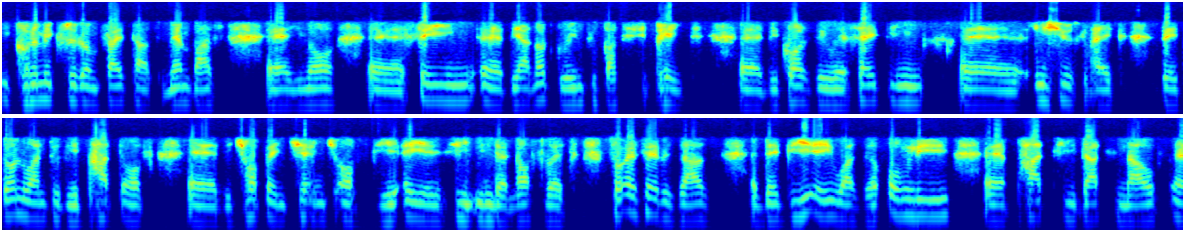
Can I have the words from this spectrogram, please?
economic freedom fighters members, uh, you know, uh, saying uh, they are not going to participate uh, because they were citing uh, issues like they don't want to be part of uh, the chop and change of the ANC in the northwest. So as a result, uh, the DA was the only uh, party that now uh,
